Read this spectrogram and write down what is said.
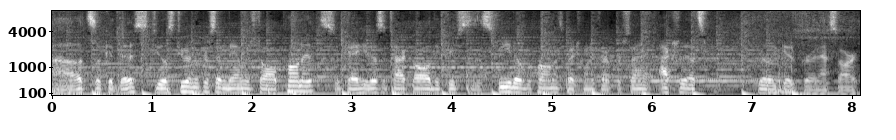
Uh, let's look at this. Deals 200% damage to all opponents. Okay, he does attack all, decreases the speed of opponents by 25%. Actually, that's really good for an SR.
